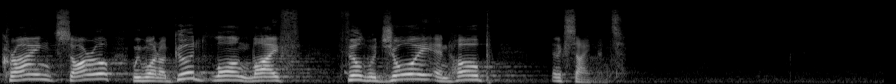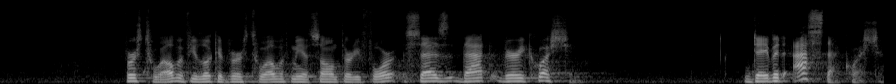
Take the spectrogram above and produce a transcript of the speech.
crying, sorrow. We want a good, long life filled with joy and hope and excitement. Verse 12, if you look at verse 12 with me of Psalm 34, says that very question. David asks that question.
